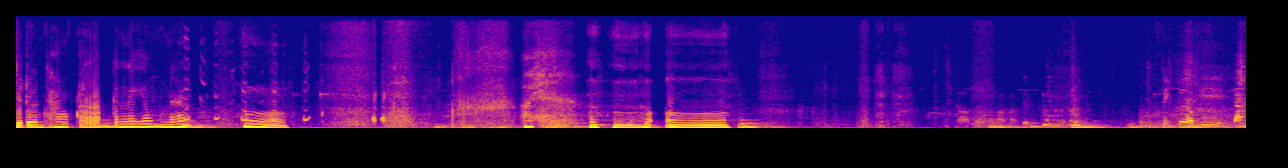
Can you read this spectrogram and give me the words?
จะเดินทางกลับกันแล้วนะ อืมเฮ้ยอืมอืมอืมเราเติมมาเต็มสติ๊กเกอร์พี่กัน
